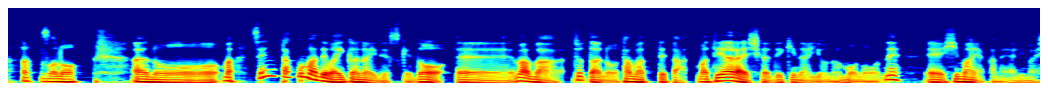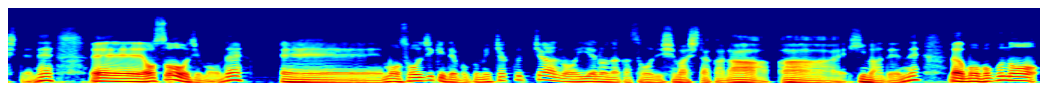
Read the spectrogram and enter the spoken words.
その、あのー、まあ、洗濯まではいかないですけど、えまあまあ、ちょっとあの、溜まってた、まあ、手洗いしかできないようなものをね、え暇やからやりましてね、えお掃除もね、えー、もう掃除機で僕めちゃくちゃあの家の中掃除しましたから、あ暇でね。だからもう僕の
